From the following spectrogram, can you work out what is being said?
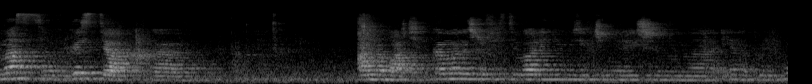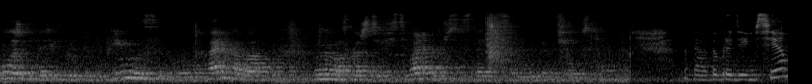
У нас в гостях э, Анна Марченко, менеджер фестиваля New Music Generation, э, и Анатолий Кулаш, гитарист группы The Pringles из города Харькова. Вы нам расскажете о фестивале, который состоится в Днепропетровске. Да, добрый день всем.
